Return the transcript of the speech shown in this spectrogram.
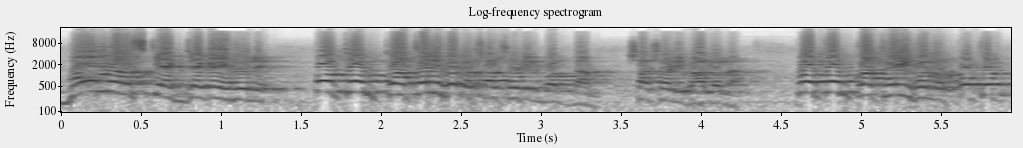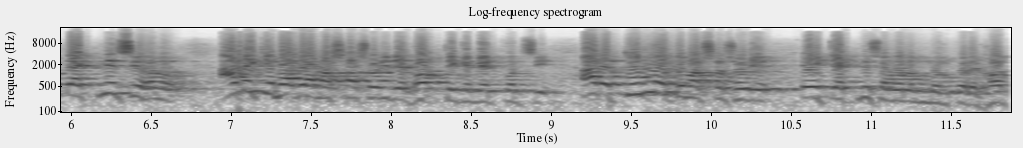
বউরা আজকে এক জায়গায় হইলে, প্রথম কথাই হলো শাশুড়ির বদনাম। শাশুড়ি ভালো না। প্রথম কথাই হলো, প্রথম টেকনিসই হলো, আমি কীভাবে আমার শাশুড়িকে ঘর থেকে বের করছি? আরে তুমিও তোমার শাশুড়ি, এই টেকনিস অবলম্বন করে ঘর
